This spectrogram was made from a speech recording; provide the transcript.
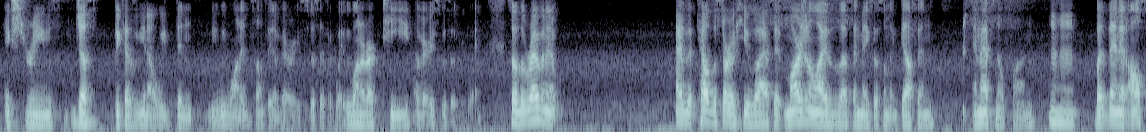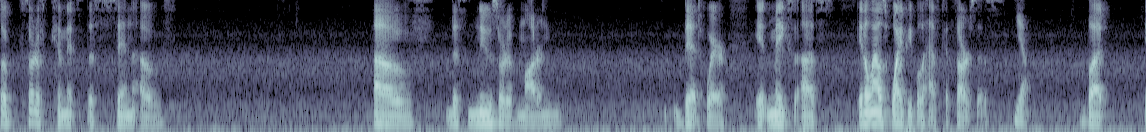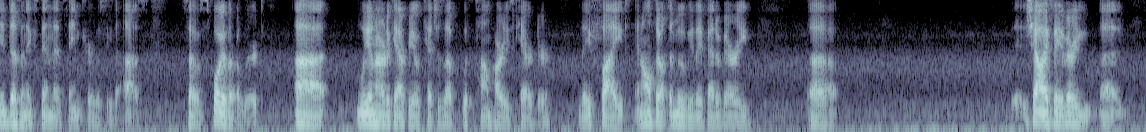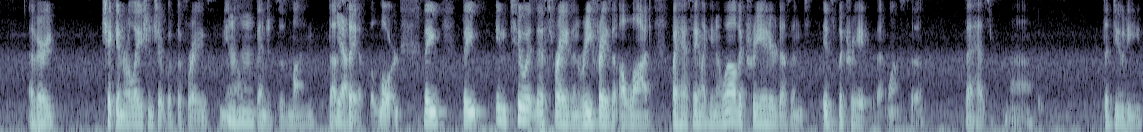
extremes, just because you know we didn't we, we wanted something a very specific way. We wanted our tea a very specific way. So the Revenant, as it tells the story of Hugh Glass, it marginalizes us and makes us a MacGuffin, and that's no fun. Hmm but then it also sort of commits the sin of of this new sort of modern bit where it makes us it allows white people to have catharsis. Yeah. but it doesn't extend that same courtesy to us. So spoiler alert uh leonardo dicaprio catches up with tom hardy's character they fight and all throughout the movie they've had a very uh, shall I say, a very uh, a very chicken relationship with the phrase, you know, Mhm. "Vengeance is mine, thus Yeah. saith the Lord." They they intuit this phrase and rephrase it a lot by saying, like, you know, well, the creator doesn't. It's the creator that wants to, that has uh, the duty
